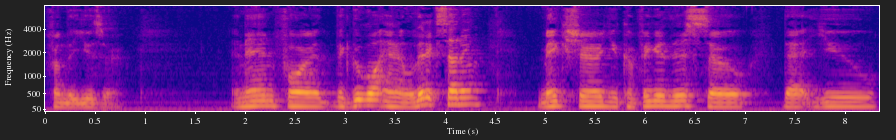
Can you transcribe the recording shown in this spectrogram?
from the user. And then for the Google Analytics setting, make sure you configure this so that you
